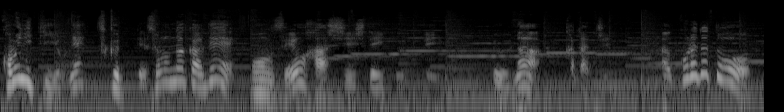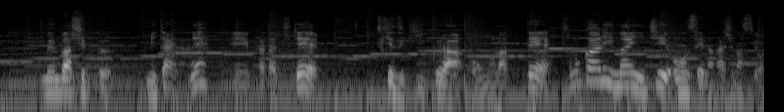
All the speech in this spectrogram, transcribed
コミュニティをね、作って、その中で音声を発信していくっていう風な形。これだと、メンバーシップみたいなね、えー、形で、月々いくらをもらって、その代わり毎日音声流しますよ。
